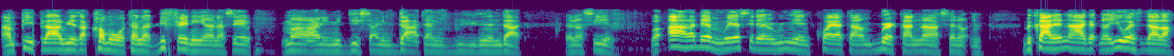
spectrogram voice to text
And people always a come out and a defend him and a say, man, him this and him that and him and that. You know see him. But all of them, where you see them remain quiet and break and not say nothing. Because they not get no US dollar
